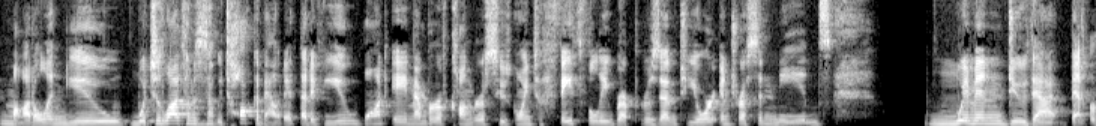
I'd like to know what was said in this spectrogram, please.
model and you, which is a lot of times is how we talk about it, that if you want a member of Congress who's going to faithfully represent your interests and needs, women do that better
